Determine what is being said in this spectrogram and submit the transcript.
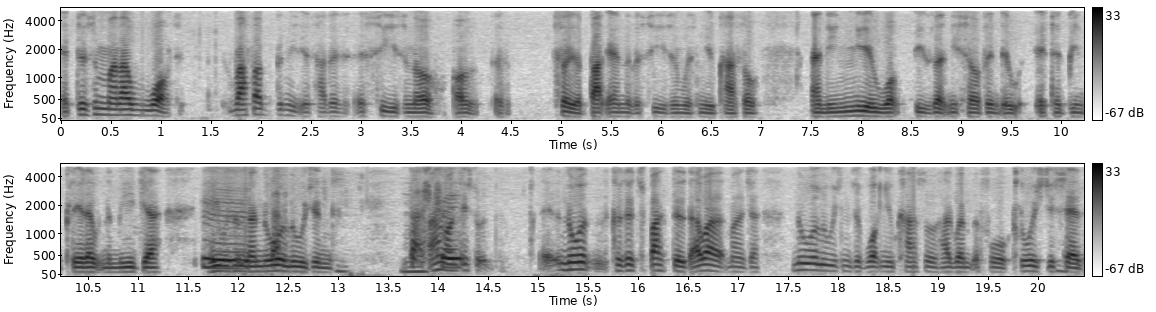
It doesn't matter what. Rafa Benitez had a, a season or, or uh, sorry, the back end of a season with Newcastle, and he knew what he was letting himself into. It had been played out in the media. he was Mm, under no that- illusions. That's Hang on, true. just, uh, no, because it's back to our manager. No illusions of what Newcastle had went before. Chloe just said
